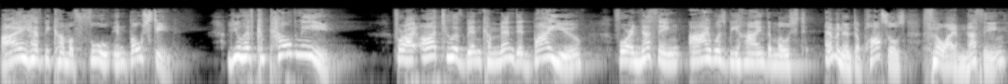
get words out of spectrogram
I have become a fool in boasting. You have compelled me. For I ought to have been commended by you. For in nothing I was behind the most eminent apostles, though I am nothing.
